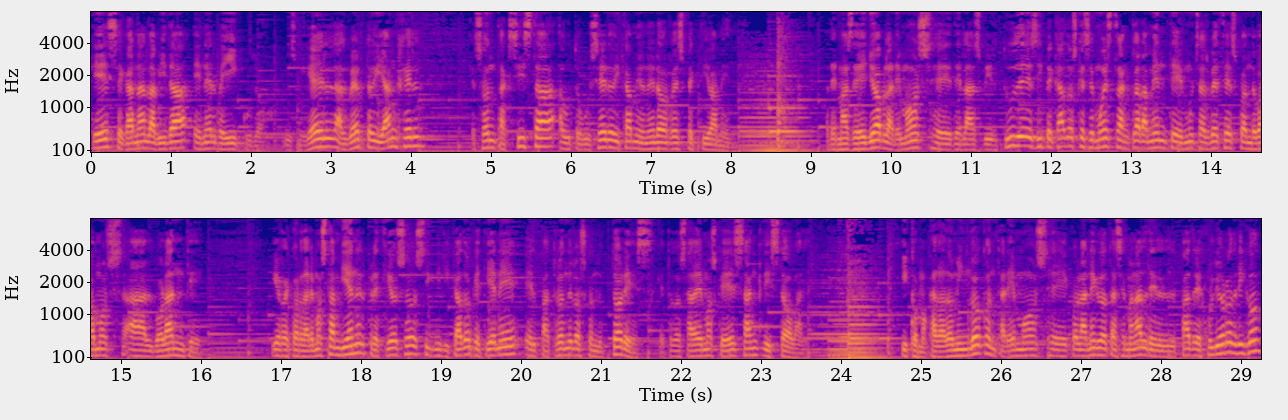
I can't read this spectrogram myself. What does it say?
que se ganan la vida en el vehículo, Luis Miguel, Alberto y Ángel, que son taxista, autobusero y camionero respectivamente. Además de ello hablaremos eh, de las virtudes y pecados que se muestran claramente muchas veces cuando vamos al volante. Y recordaremos también el precioso significado que tiene el patrón de los conductores, que todos sabemos que es San Cristóbal. Y como cada domingo contaremos eh, con la anécdota semanal del Padre Julio Rodrigo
